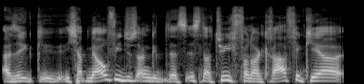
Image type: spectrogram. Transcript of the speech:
also ich, ich habe mir auch Videos ange... Das ist natürlich von der Grafik her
